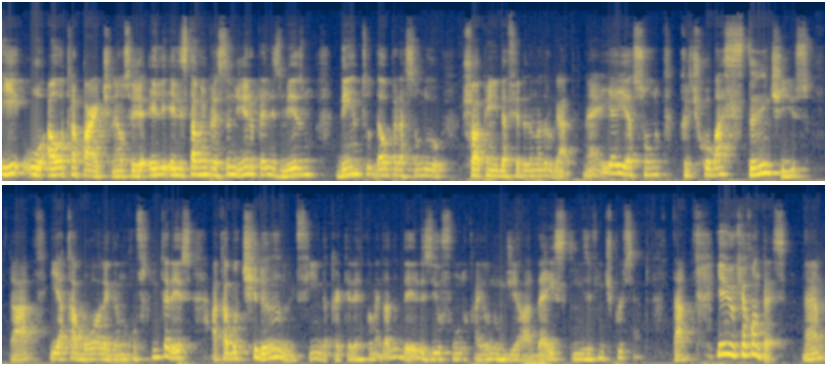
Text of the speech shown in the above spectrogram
e o, a outra parte, né? ou seja, ele, eles estavam emprestando dinheiro para eles mesmos dentro da operação do shopping da Feira da Madrugada. Né? E aí a Sono criticou bastante isso tá? e acabou alegando conflito de interesse, acabou tirando, enfim, da carteira recomendada deles e o fundo caiu num dia lá 10, 15, 20%. Tá? E aí o que acontece? Né?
